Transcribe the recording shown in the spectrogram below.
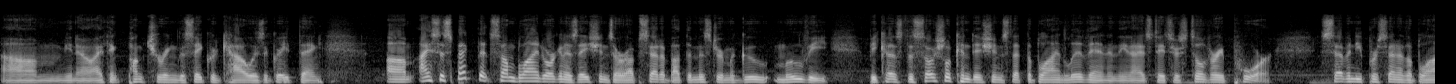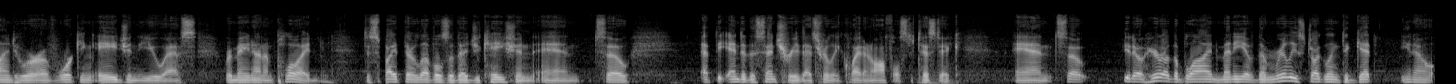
Um, you know, I think puncturing the sacred cow is a great thing. Um, I suspect that some blind organizations are upset about the Mr. Magoo movie because the social conditions that the blind live in in the United States are still very poor. 70% of the blind who are of working age in the U.S. remain unemployed despite their levels of education. And so at the end of the century, that's really quite an awful statistic. And so, you know, here are the blind, many of them really struggling to get, you know,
